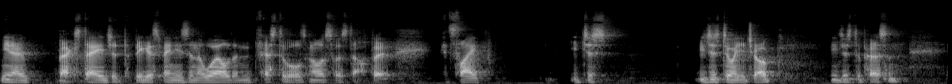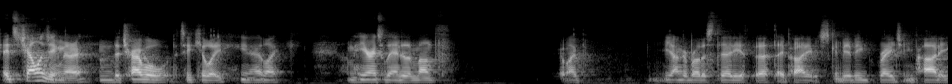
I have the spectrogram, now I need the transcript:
you know backstage at the biggest venues in the world and festivals and all this sort of stuff. But it's like you just you're just doing your job. You're just a person. It's challenging though. The travel, particularly, you know, like I'm here until the end of the month. Got my younger brother's 30th birthday party, which is going to be a big raging party.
